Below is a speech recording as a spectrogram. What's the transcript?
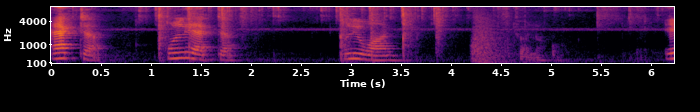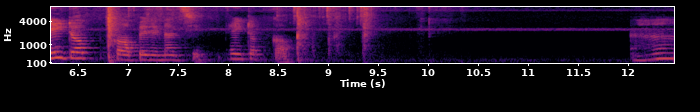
একটা একটা. চলো। এইট অফ কাপের এনার্জি এইট অফ কাপ হ্যাঁ।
